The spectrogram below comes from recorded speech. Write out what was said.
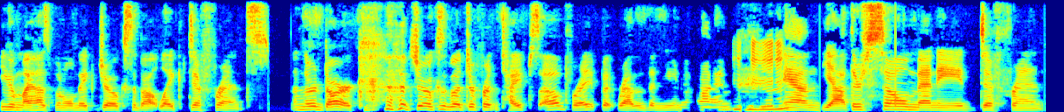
even my husband will make jokes about like different and they're dark jokes about different types of right but rather than unifying mm-hmm. and yeah there's so many different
